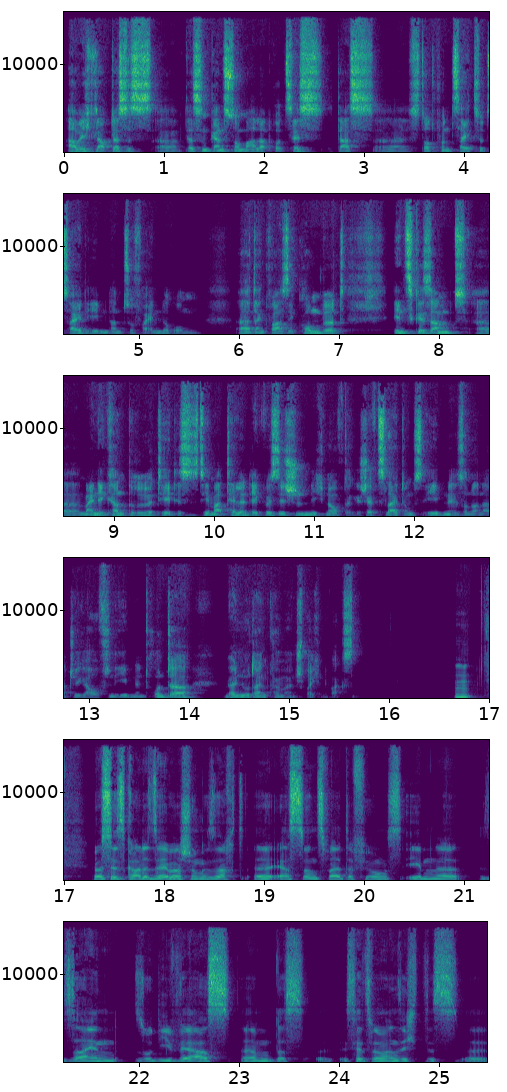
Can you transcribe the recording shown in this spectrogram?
Aber ich glaube, das ist, äh, das ist ein ganz normaler Prozess, dass äh, es dort von Zeit zu Zeit eben dann zu Veränderungen äh, dann quasi kommen wird. Insgesamt, äh, meine Kernpriorität ist das Thema Talent Acquisition, nicht nur auf der Geschäftsleitungsebene, sondern natürlich auch auf den Ebenen drunter, weil nur dann können wir entsprechend wachsen. Hm. Du hast jetzt gerade selber schon gesagt, äh, erste und zweite Führungsebene seien so divers. Ähm, das ist jetzt, wenn man sich das äh,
